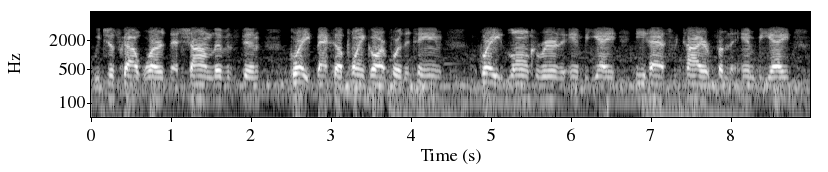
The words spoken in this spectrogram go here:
We just got word that Shaun Livingston, great backup point guard for the team, great long career in the NBA. He has retired from the NBA.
